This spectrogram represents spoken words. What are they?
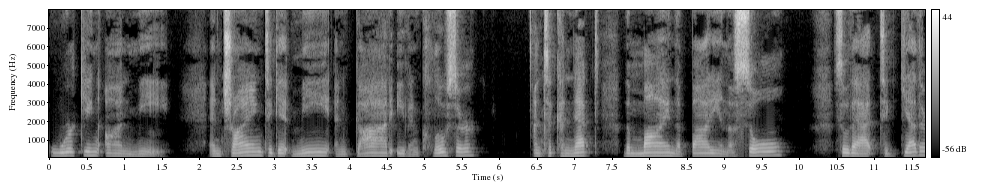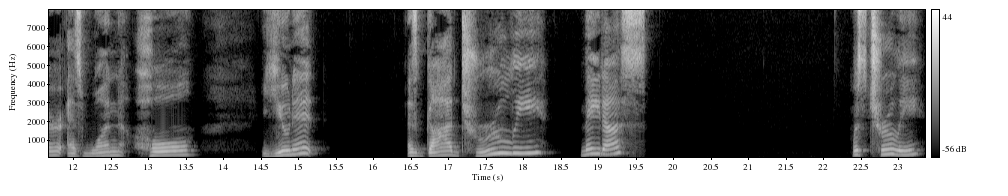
working on me and trying to get me and God even closer and to connect the mind, the body, and the soul so that together as one whole unit, as God truly made us, was truly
